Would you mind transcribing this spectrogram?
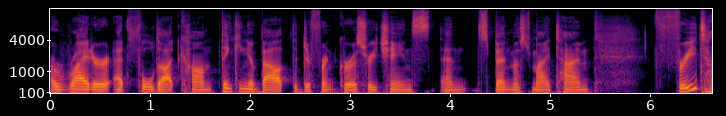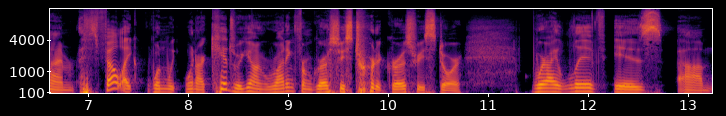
a writer at Fool.com thinking about the different grocery chains and spent most of my time. Free time it felt like when we when our kids were young running from grocery store to grocery store where i live is um,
